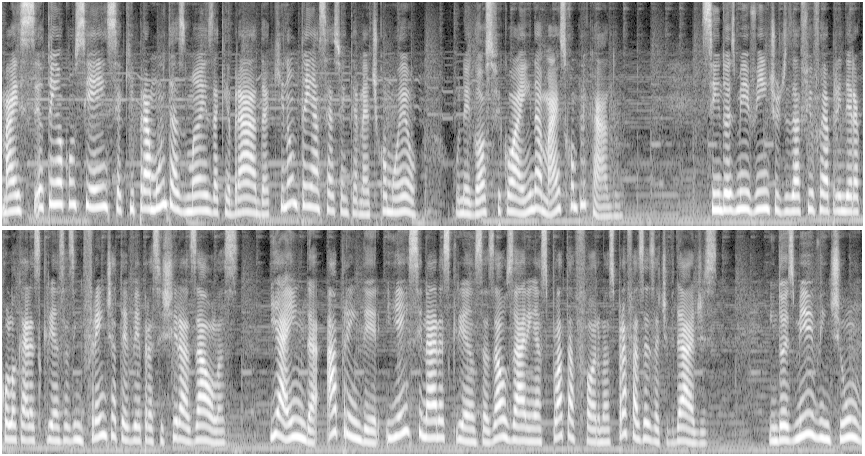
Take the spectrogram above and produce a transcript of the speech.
Mas eu tenho a consciência que para muitas mães da quebrada que não têm acesso à internet como eu, o negócio ficou ainda mais complicado. Se em 2020 o desafio foi aprender a colocar as crianças em frente à TV para assistir às aulas, e ainda aprender e ensinar as crianças a usarem as plataformas para fazer as atividades, em 2021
